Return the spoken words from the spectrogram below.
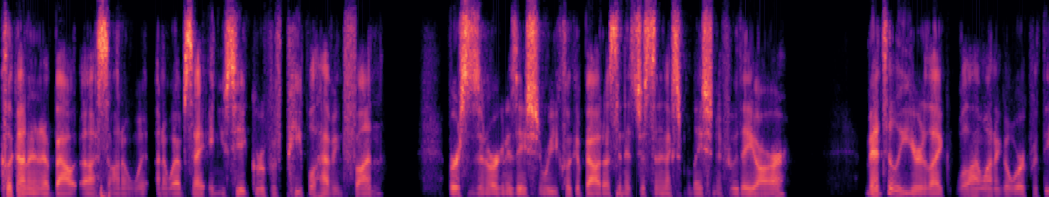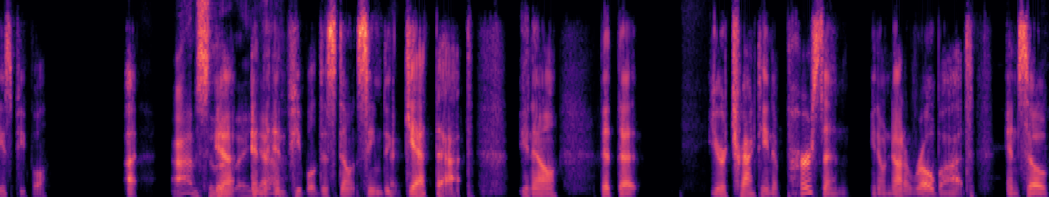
click on an about us on a on a website and you see a group of people having fun versus an organization where you click about us and it's just an explanation of who they are mentally you're like well i want to go work with these people absolutely yeah and, yeah. and people just don't seem to get that you know that that you're attracting a person you know not a robot and so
